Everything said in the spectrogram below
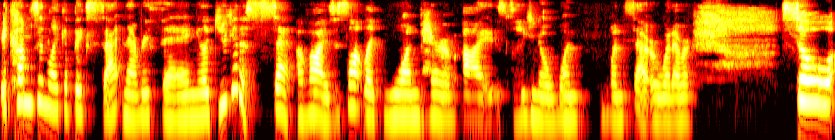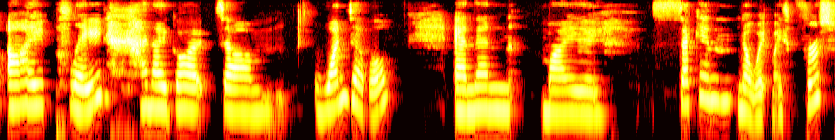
it comes in like a big set and everything. Like you get a set of eyes. It's not like one pair of eyes, like, you know, one one set or whatever. So I played and I got um, one double, and then my second no wait my first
